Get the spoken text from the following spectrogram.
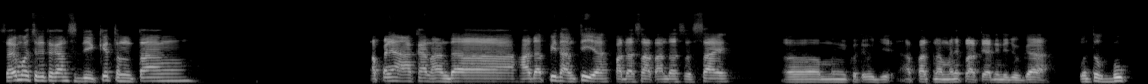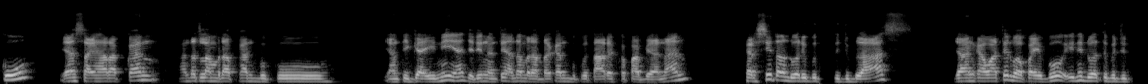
saya mau ceritakan sedikit tentang apa yang akan Anda hadapi nanti ya pada saat Anda selesai uh, mengikuti uji apa namanya pelatihan ini juga. Untuk buku ya saya harapkan Anda telah mendapatkan buku yang tiga ini ya. Jadi nanti Anda mendapatkan buku tarif kepabianan versi tahun 2017. Jangan khawatir Bapak Ibu, ini 2017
